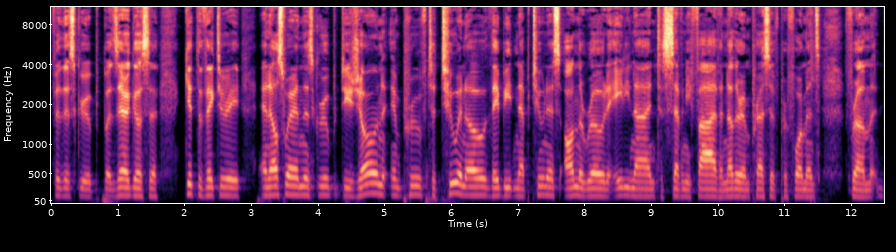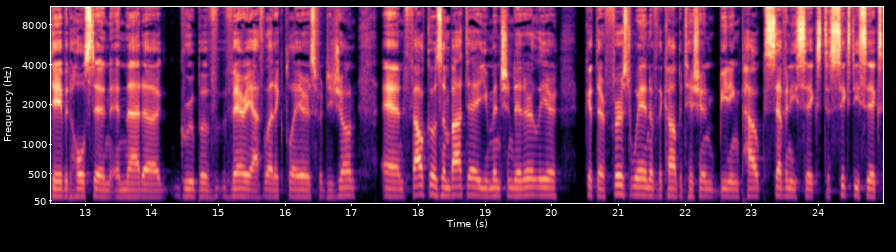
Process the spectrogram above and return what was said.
for this group. But Zaragoza get the victory. And elsewhere in this group, Dijon improved to 2 and 0. They beat Neptunus on the road 89 to 75. Another impressive performance from David Holston and that uh, group of very athletic players for Dijon. And Falco Szombathely, you mentioned it earlier, get their first win of the competition, beating PAOK 76 to 66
